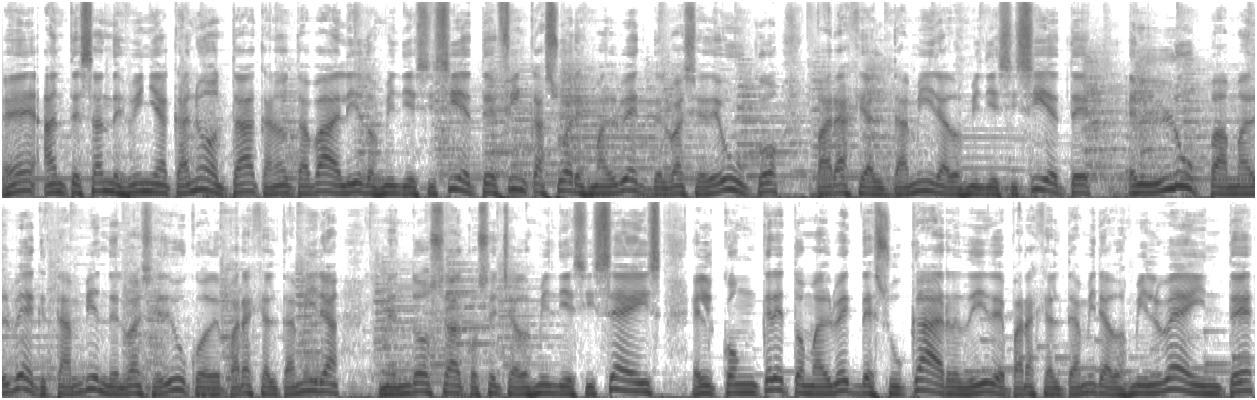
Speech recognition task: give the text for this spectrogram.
eh, antes Andes Viña Canota, Canota Valley 2017, Finca Suárez Malbec del Valle de Uco, Paraje Altamira 2017, 2017, el Lupa Malbec también del Valle de Uco de Paraje Altamira, Mendoza cosecha 2016, el Concreto Malbec de Zucardi de Paraje Altamira 2020,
